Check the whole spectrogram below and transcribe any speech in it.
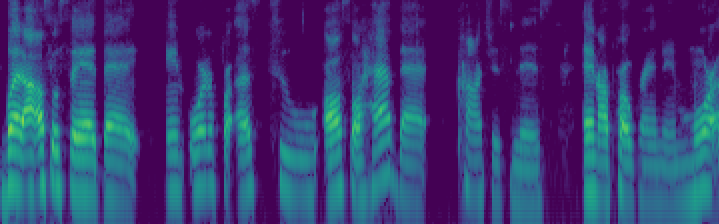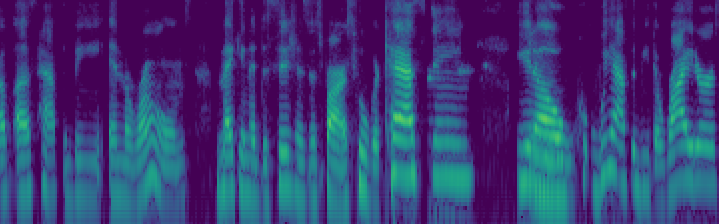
but I also said that in order for us to also have that consciousness in our programming, more of us have to be in the rooms making the decisions as far as who we're casting. You know, mm-hmm. we have to be the writers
